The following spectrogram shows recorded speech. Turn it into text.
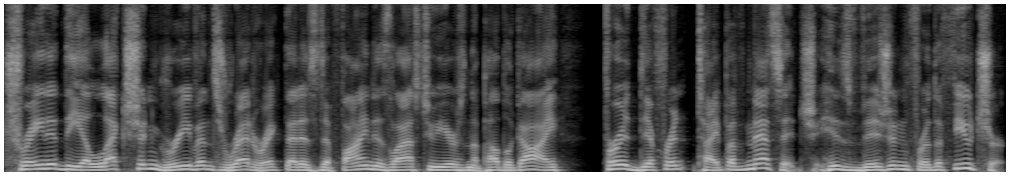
traded the election grievance rhetoric that has defined his last two years in the public eye for a different type of message, his vision for the future.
